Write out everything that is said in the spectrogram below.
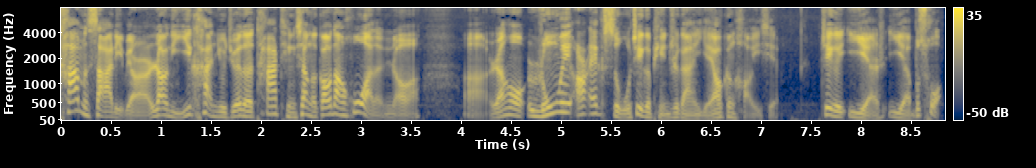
他们仨里边，让你一看就觉得它挺像个高档货的，你知道吗？啊，然后荣威 RX 五这个品质感也要更好一些，这个也也不错。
